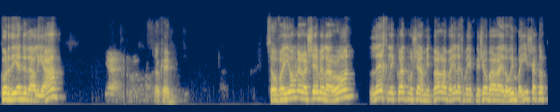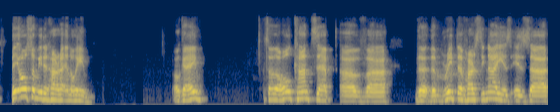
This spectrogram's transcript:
Go to the end of the Aliyah? Yeah. Okay. So Vayomer Hashem El Aaron, Lech Likrat Moshe Amidbara, Vayelech Vayipgesho Bar Elohim, Vayishato. They also meet at Har Elohim. Okay. So the whole concept of uh, the the Brit of Har Sinai is is uh,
